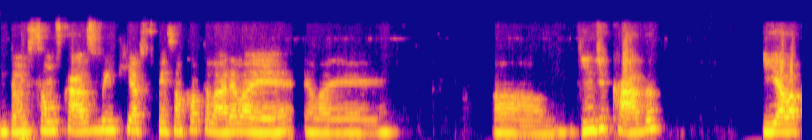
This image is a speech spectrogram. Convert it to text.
Então, esses são os casos em que a suspensão cautelar ela é, ela é uh, indicada e ela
